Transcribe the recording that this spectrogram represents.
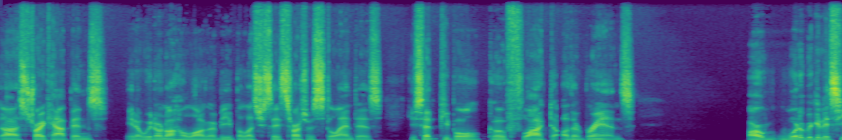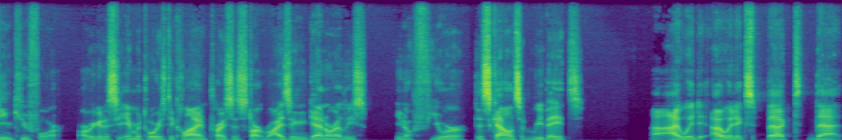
uh, strike happens you know we don't know how long it'll be but let's just say it starts with Stellantis you said people go flock to other brands are what are we going to see in Q4 are we going to see inventories decline prices start rising again or at least you know fewer discounts and rebates I would I would expect that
